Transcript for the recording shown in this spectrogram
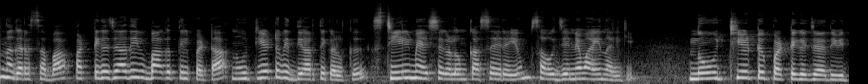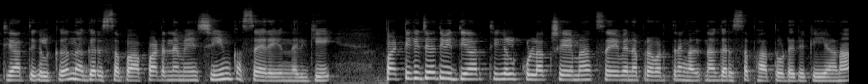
നഗരസഭ പട്ടികജാതി വിഭാഗത്തിൽപ്പെട്ട നൂറ്റിയെട്ട് വിദ്യാർത്ഥികൾക്ക് സ്റ്റീൽ മേശകളും കസേരയും സൗജന്യമായി നൽകി. നൂറ്റിയെട്ട് പട്ടികജാതി വിദ്യാർത്ഥികൾക്ക് നഗരസഭ പഠനമേശയും കസേരയും നൽകി. പട്ടികജാതി വിദ്യാർത്ഥികൾക്കുള്ള ക്ഷേമ സേവന പ്രവർത്തനങ്ങൾ നഗരസഭ തുടരുകയാണ്.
